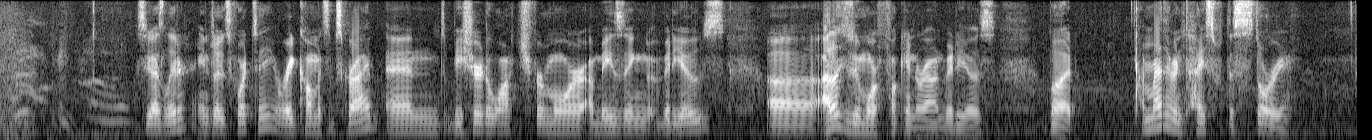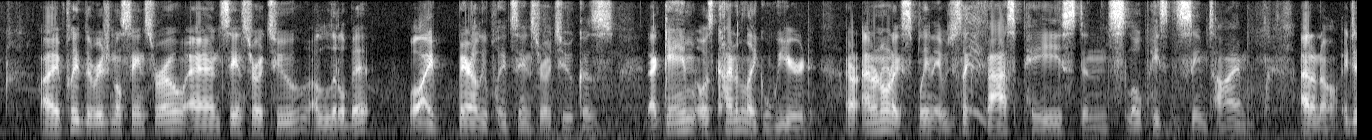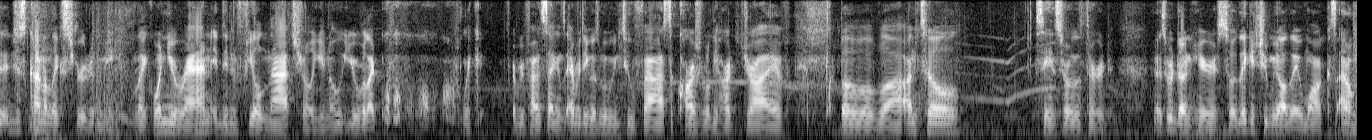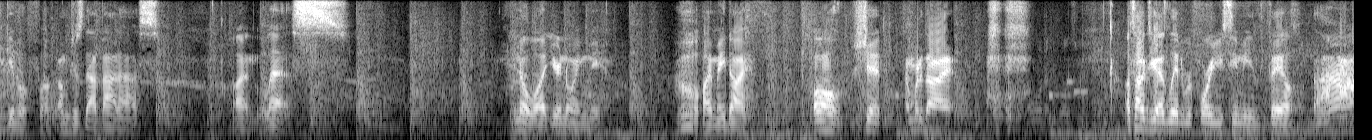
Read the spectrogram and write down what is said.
see you guys later. Angeloids Forte. Rate, comment, subscribe, and be sure to watch for more amazing videos. Uh, I like to do more fucking around videos, but I'm rather enticed with the story. I played the original Saints Row and Saints Row 2 a little bit, well, I barely played Saints Row 2 because that game was kind of like weird. I don't, I don't know how to explain it. It was just like hmm. fast paced and slow paced at the same time. I don't know. It just, it just kind of like screwed with me. Like when you ran, it didn't feel natural. You know, you were like like every five seconds, everything was moving too fast. The car's really hard to drive. Blah blah blah blah. Until Saints Row the Third. As we're done here, so they can shoot me all they want, because I don't give a fuck. I'm just that badass. Unless... You know what? You're annoying me. I may die. Oh, shit. I'm gonna die. I'll talk to you guys later before you see me fail. Ah!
